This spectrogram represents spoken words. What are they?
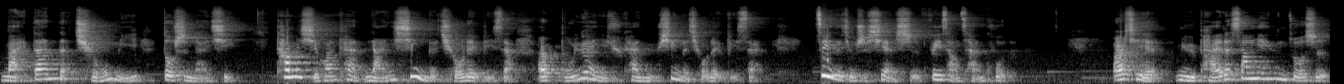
买单的球迷都是男性，他们喜欢看男性的球类比赛，而不愿意去看女性的球类比赛。这个就是现实，非常残酷的。而且女排的商业运作是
